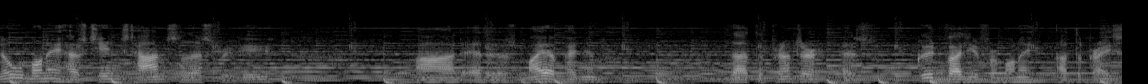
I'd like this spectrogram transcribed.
No money has changed hands for this review and it is my opinion that the printer is good value for money at the price.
